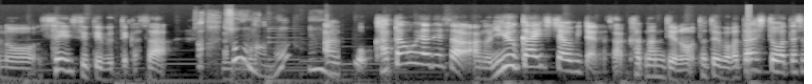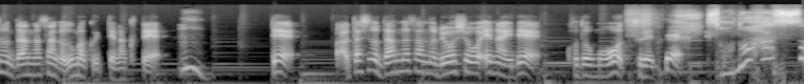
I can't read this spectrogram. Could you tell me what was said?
のセンシティブっていうかさあそうなの、うん、あの片親でさあの誘拐しちゃうみたいなさかなんていうの？例えば私と私の旦那さんがうまくいってなくて。うん。で私の旦那さんの了承を得ないで子供を連れて。その発想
